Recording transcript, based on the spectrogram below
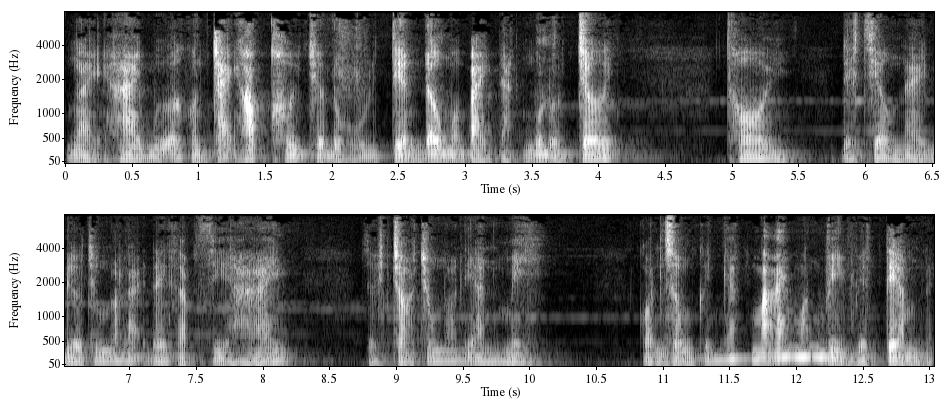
Ngày hai bữa còn chạy học hơi chưa đủ tiền đâu mà bày đặt mua đồ chơi. Thôi, để chiều nay đưa chúng nó lại đây gặp dì Hải, rồi cho chúng nó đi ăn mì. Còn dùng cứ nhắc mãi món vị Việt tiềm đấy.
